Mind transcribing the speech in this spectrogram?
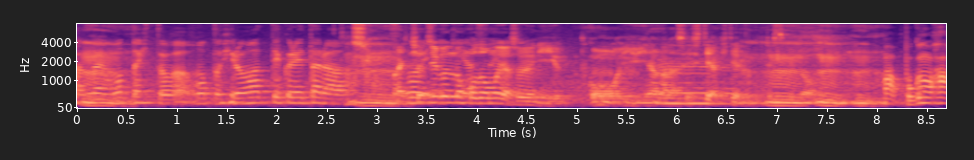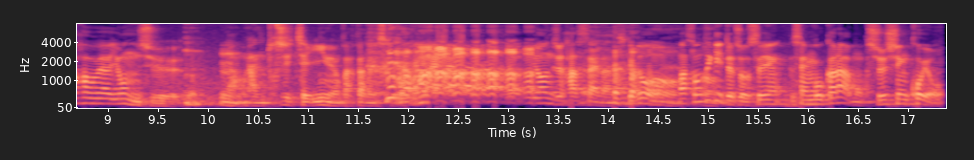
考えを持った人がもっと広まってくれたら、すまあ、ごい一応自分の子供にはそういうふうにこう言いながら接してはきてるんですけど、まあ僕の母親40、うん。まあ、年言っちゃいいのか分かんないですけど。48歳なんですけど、まあ、その時ってちょっと戦戦後からもう終身雇用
